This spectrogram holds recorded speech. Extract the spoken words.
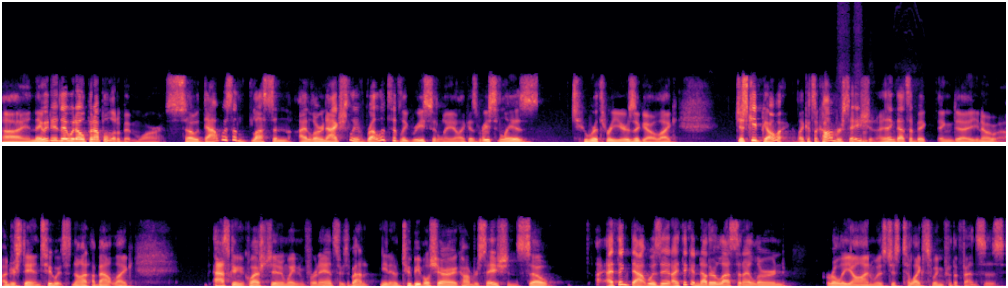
uh, and they would they would open up a little bit more. So that was a lesson I learned actually relatively recently, like as recently as two or three years ago. Like, just keep going. Like it's a conversation. I think that's a big thing to you know understand too. It's not about like asking a question and waiting for an answer. It's about you know two people sharing a conversation. So I think that was it. I think another lesson I learned early on was just to like swing for the fences.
